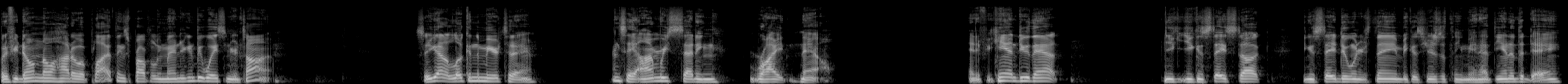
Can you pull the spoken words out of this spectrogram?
But if you don't know how to apply things properly, man, you're gonna be wasting your time. So you gotta look in the mirror today and say, I'm resetting right now. And if you can't do that, you, you can stay stuck. You can stay doing your thing because here's the thing, man. At the end of the day,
